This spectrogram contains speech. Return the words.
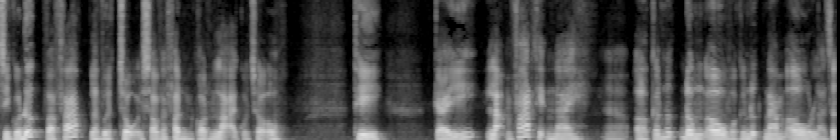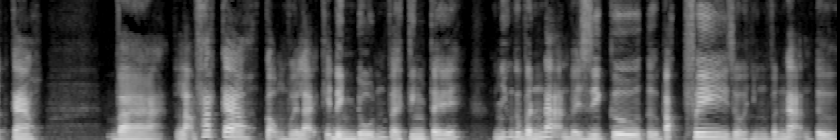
chỉ có Đức và Pháp là vượt trội so với phần còn lại của châu Âu. Thì cái lạm phát hiện nay à, ở các nước Đông Âu và các nước Nam Âu là rất cao. Và lạm phát cao cộng với lại cái đình đốn về kinh tế, những cái vấn nạn về di cư từ Bắc Phi rồi những vấn nạn từ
